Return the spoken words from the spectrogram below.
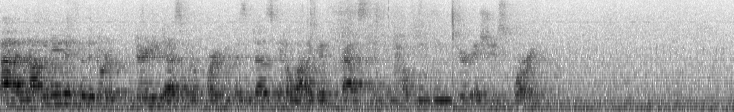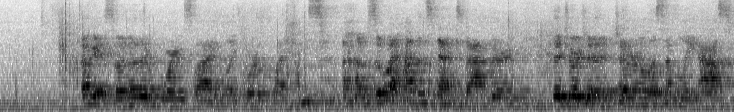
uh, nominate it for the Dirty Dozen report because it does get a lot of good press and can help you move your issues forward. Okay, so another boring slide like Gordon Flames. Um, so what happens next after the Georgia General Assembly asked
